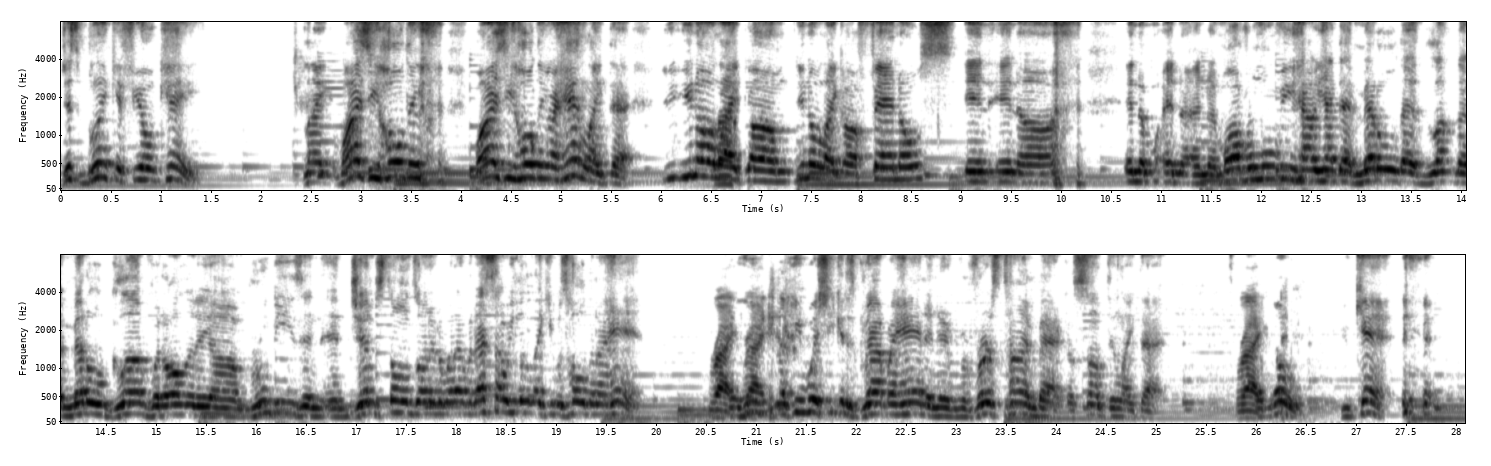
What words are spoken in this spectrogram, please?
just blink if you're okay. Like, why is he holding? Why is he holding her hand like that? You, you know, like um, you know, like uh, Thanos in in uh. in the in, in, the Marvel movie, how he had that metal that that metal glove with all of the um, rubies and, and gemstones on it or whatever. That's how he looked like he was holding her hand. Right, like right. Like he wished he could just grab her hand and then reverse time back or something like that. Right. But no, you can't.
